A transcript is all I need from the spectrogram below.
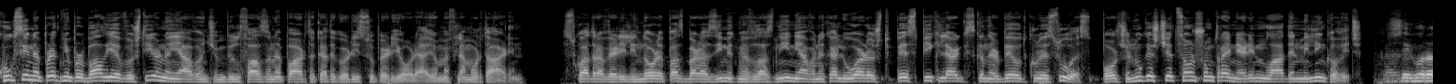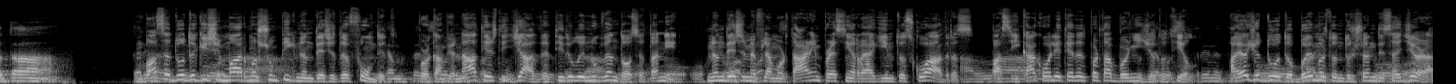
Kukësin e pret një përballje e vështirë në javën që mbyll fazën e parë të Kategorisë Superiore, ajo me Flamurtarin. Skuadra verilindore pas barazimit me Vllazninë javën e kaluar është pesë pikë larg Skënderbeut kryesues, por që nuk e shqetëson shumë trajnerin Mladen Milinkoviq. Mbase duhet të kishim marrë më shumë pikë në ndeshjet e fundit, por kampionati është i gjatë dhe titulli nuk vendoset tani. Në ndeshjen me Flamurtarin pres një reagim të skuadrës, pasi i ka kualitetet për ta bërë një gjë të tillë. Ajo që duhet të bëjmë është të ndryshojmë disa gjëra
